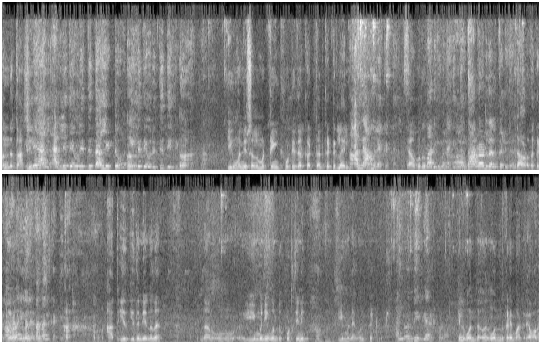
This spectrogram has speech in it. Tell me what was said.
ಒಂದು ತಾಸು ಅಲ್ಲಿ ದೇವ್ರು ಇದ್ದದ್ದು ಅಲ್ಲಿಟ್ಟು ಇಲ್ಲಿ ದೇವ್ರು ಇದ್ದಿದ್ದು ಇಲ್ಲಿ. ಹಾಂ. ಈಗ ಮೊನ್ನೆ ಸಲ ಮತ್ತೆ ಟೆಂಕ್ ಕೊಟ್ಟಿದ್ದಾರೆ? ಕಟ್ ತಂದು ಕಟ್ಟಿರಲ್ಲ ಇಲ್ಲ? ಅಲ್ಲಿ ಆ ಮನೆ ಕಟ್ಟಾರ ಯಾವುದು? ಬಾಡಿಗೆ ಮನೆ ಧಾರವಾಡದಲ್ಲಿ ಕಟ್ಟಿದ್ದಾರೆ. ಧಾರವಾಡದ ಕಟ್ಟಿರ? ಅಲ್ಲಿ ಹಾಂ ಆತ ಇದನ್ನೇನದ ನಾನು ಈ ಮನೆಗೆ ಒಂದು ಕೊಡ್ತೀನಿ. ಈ ಮನೆಗೆ ಒಂದು ಕಟ್ಬಿಟ್ರಿ. ಒಂದು ಎರಡು ಕೊಡೋಣ. ಇಲ್ಲಿ ಒಂದು ಒಂದು ಕಡೆ ಮಾಡಿರಿ ಅವಾಗ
